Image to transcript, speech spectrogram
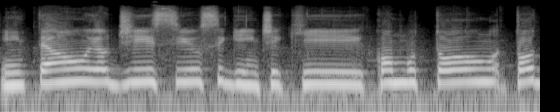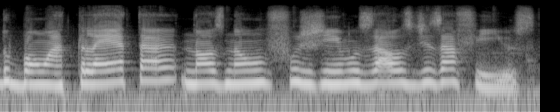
Então eu disse o seguinte, que como to, todo bom atleta, nós não fugimos aos desafios.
